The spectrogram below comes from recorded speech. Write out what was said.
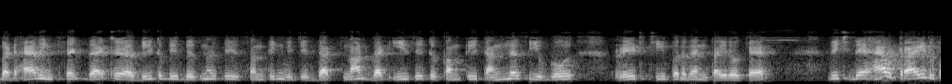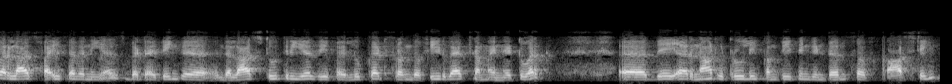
But having said that, uh, B2B business is something which is that's not that easy to compete unless you go rate cheaper than Thyrocare, which they have tried for last five, seven years. But I think uh, in the last two, three years, if I look at from the feedback from my network, uh, they are not truly competing in terms of costing.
